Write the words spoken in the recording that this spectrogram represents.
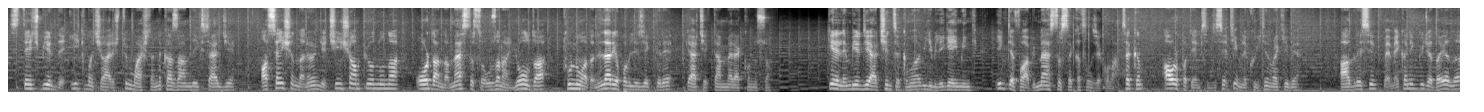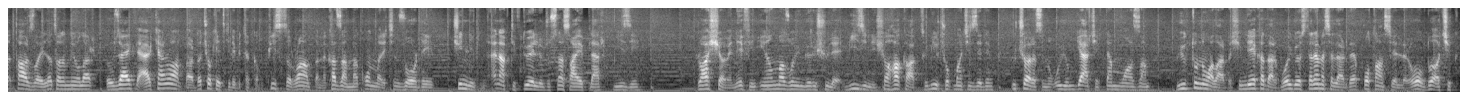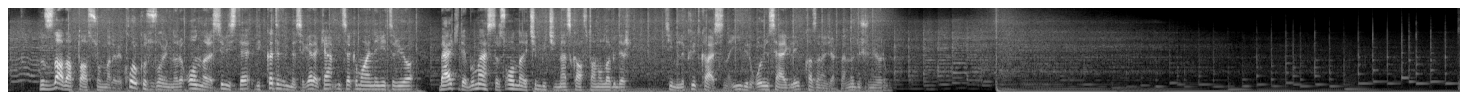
Stage 1'de ilk maçı hariç tüm maçlarını kazandı XLG. Ascension'dan önce Çin şampiyonluğuna, oradan da Masters'a uzanan yolda turnuvada neler yapabilecekleri gerçekten merak konusu. Gelelim bir diğer Çin takımı Bilibili Gaming. İlk defa bir Masters'a katılacak olan takım Avrupa temsilcisi Team Liquid'in rakibi agresif ve mekanik güce dayalı tarzlarıyla tanınıyorlar. Özellikle erken roundlarda çok etkili bir takım. Pistol roundlarını kazanmak onlar için zor değil. Çin Ligi'nin en aktif düellocusuna sahipler. Busy. Russia ve Nef'in inanılmaz oyun görüşüyle Weasley'nin şaha kalktığı birçok maç izledim. Üçü arasında uyum gerçekten muazzam. Büyük turnuvalarda şimdiye kadar boy gösteremeseler de potansiyelleri olduğu açık. Hızlı adaptasyonları ve korkusuz oyunları onlara Swift'te dikkat edilmesi gereken bir takım haline getiriyor. Belki de bu Masters onlar için biçilmez kaftan olabilir. Team Liquid karşısında iyi bir oyun sergileyip kazanacaklarını düşünüyorum.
